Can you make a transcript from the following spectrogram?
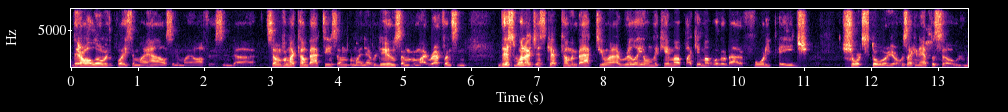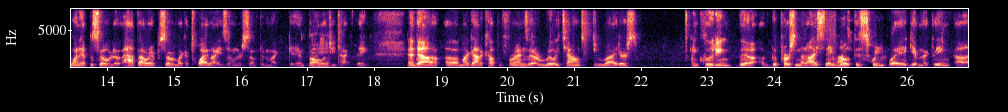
they're all over the place in my house and in my office. And uh, some of them I come back to, some of them I never do, some of them I reference. And this one I just kept coming back to, and I really only came up. I came up with about a forty-page short story, or it was like an episode, one episode, a half-hour episode, like a Twilight Zone or something, like anthology type thing. And uh, um, I got a couple friends that are really talented writers including the the person that I say wrote this screenplay, given the thing, uh,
